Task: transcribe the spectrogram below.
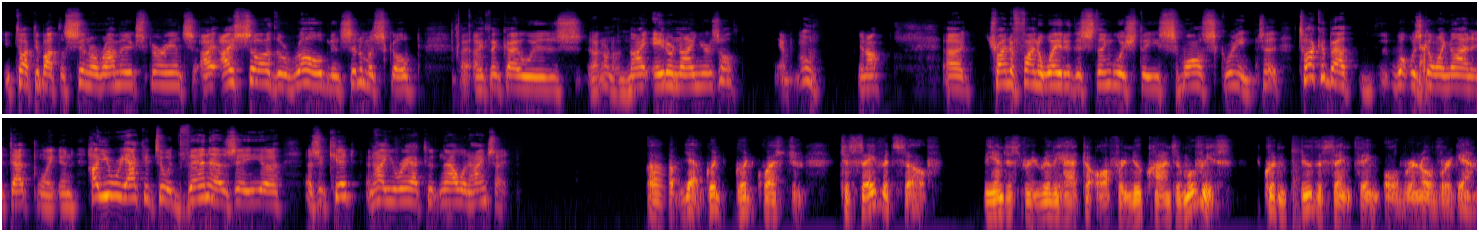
you talked about the Cinerama experience. I, I, saw the robe in CinemaScope. I, I, think I was, I don't know, nine, eight or nine years old. You know, uh, trying to find a way to distinguish the small screen. So talk about what was going on at that point and how you reacted to it then as a uh, as a kid, and how you react to it now in hindsight. Uh, yeah, good good question. To save itself, the industry really had to offer new kinds of movies. You couldn't do the same thing over and over again.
